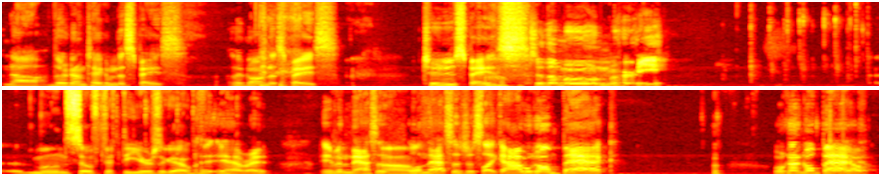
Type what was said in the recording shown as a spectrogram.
no, they're gonna take him to space. They're going to space. to space. To the moon, Murray. Moon's so 50 years ago. yeah, right. Even NASA. Um, well, NASA's just like, ah, we're going back. we're gonna go back. Yep.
